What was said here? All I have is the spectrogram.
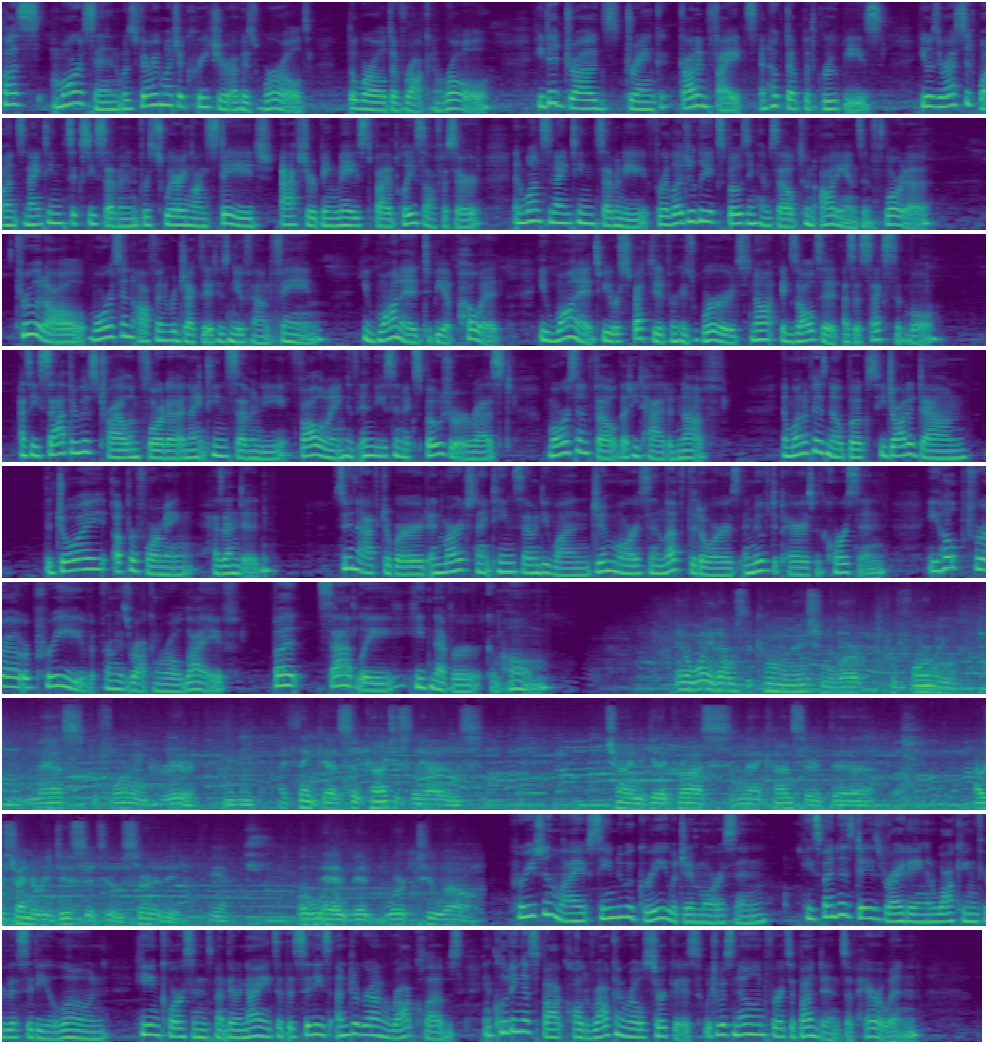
Plus, Morrison was very much a creature of his world, the world of rock and roll. He did drugs, drank, got in fights, and hooked up with groupies. He was arrested once in 1967 for swearing on stage after being maced by a police officer, and once in 1970 for allegedly exposing himself to an audience in Florida. Through it all, Morrison often rejected his newfound fame. He wanted to be a poet. He wanted to be respected for his words, not exalted as a sex symbol. As he sat through his trial in Florida in 1970, following his indecent exposure arrest, Morrison felt that he'd had enough. In one of his notebooks, he jotted down, The joy of performing has ended. Soon afterward, in March 1971, Jim Morrison left the doors and moved to Paris with Courson, he hoped for a reprieve from his rock and roll life, but sadly, he'd never come home. In a way, that was the culmination of our performing, mass performing career. Mm-hmm. I think uh, subconsciously I was trying to get across in that concert that uh, I was trying to reduce it to absurdity. Yeah. Well, and it, it worked too well. Parisian life seemed to agree with Jim Morrison. He spent his days writing and walking through the city alone. He and Courson spent their nights at the city's underground rock clubs, including a spot called Rock and Roll Circus, which was known for its abundance of heroin.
